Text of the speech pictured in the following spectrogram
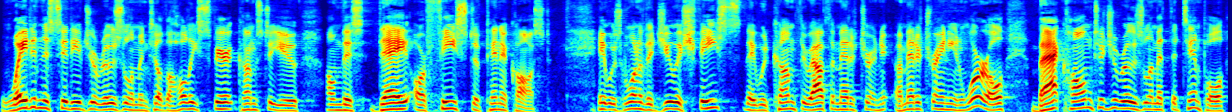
wait in the city of Jerusalem until the Holy Spirit comes to you on this day or feast of Pentecost. It was one of the Jewish feasts. They would come throughout the Mediterranean, uh, Mediterranean world back home to Jerusalem at the temple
